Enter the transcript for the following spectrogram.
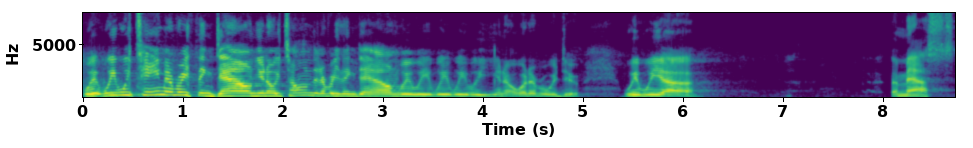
we, we, we tame everything down. You know, we toned everything down. We we, we, we, we you know whatever we do, we we uh, amass.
